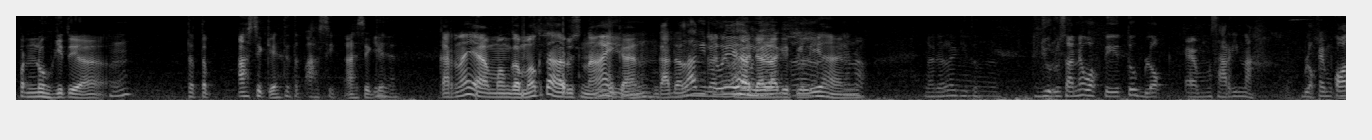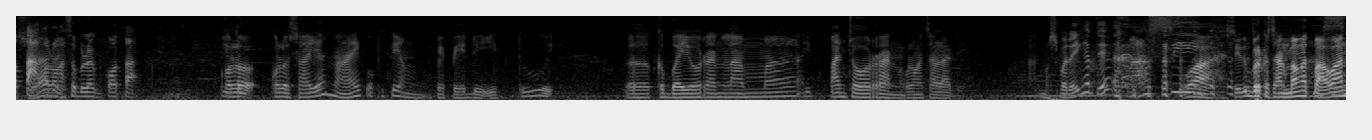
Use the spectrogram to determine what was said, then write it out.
penuh gitu ya. Hmm? Tetap asik ya. tetap asik Asik ya. Iya. Karena ya mau nggak mau kita harus naik Iya. kan. Nggak ada lagi Nggak pilihan. nggak ada ya. lagi pilihan. enak nggak ada lagi tuh jurusannya waktu itu blok M Sarinah blok M kota kalau ada nggak blok M kota Kalau kalau saya naik waktu itu yang PPD itu eh, kebayoran lama itu pancoran kalau nggak salah deh. Masih pada inget ya? masih Wah, itu berkesan banget Pak Wan.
